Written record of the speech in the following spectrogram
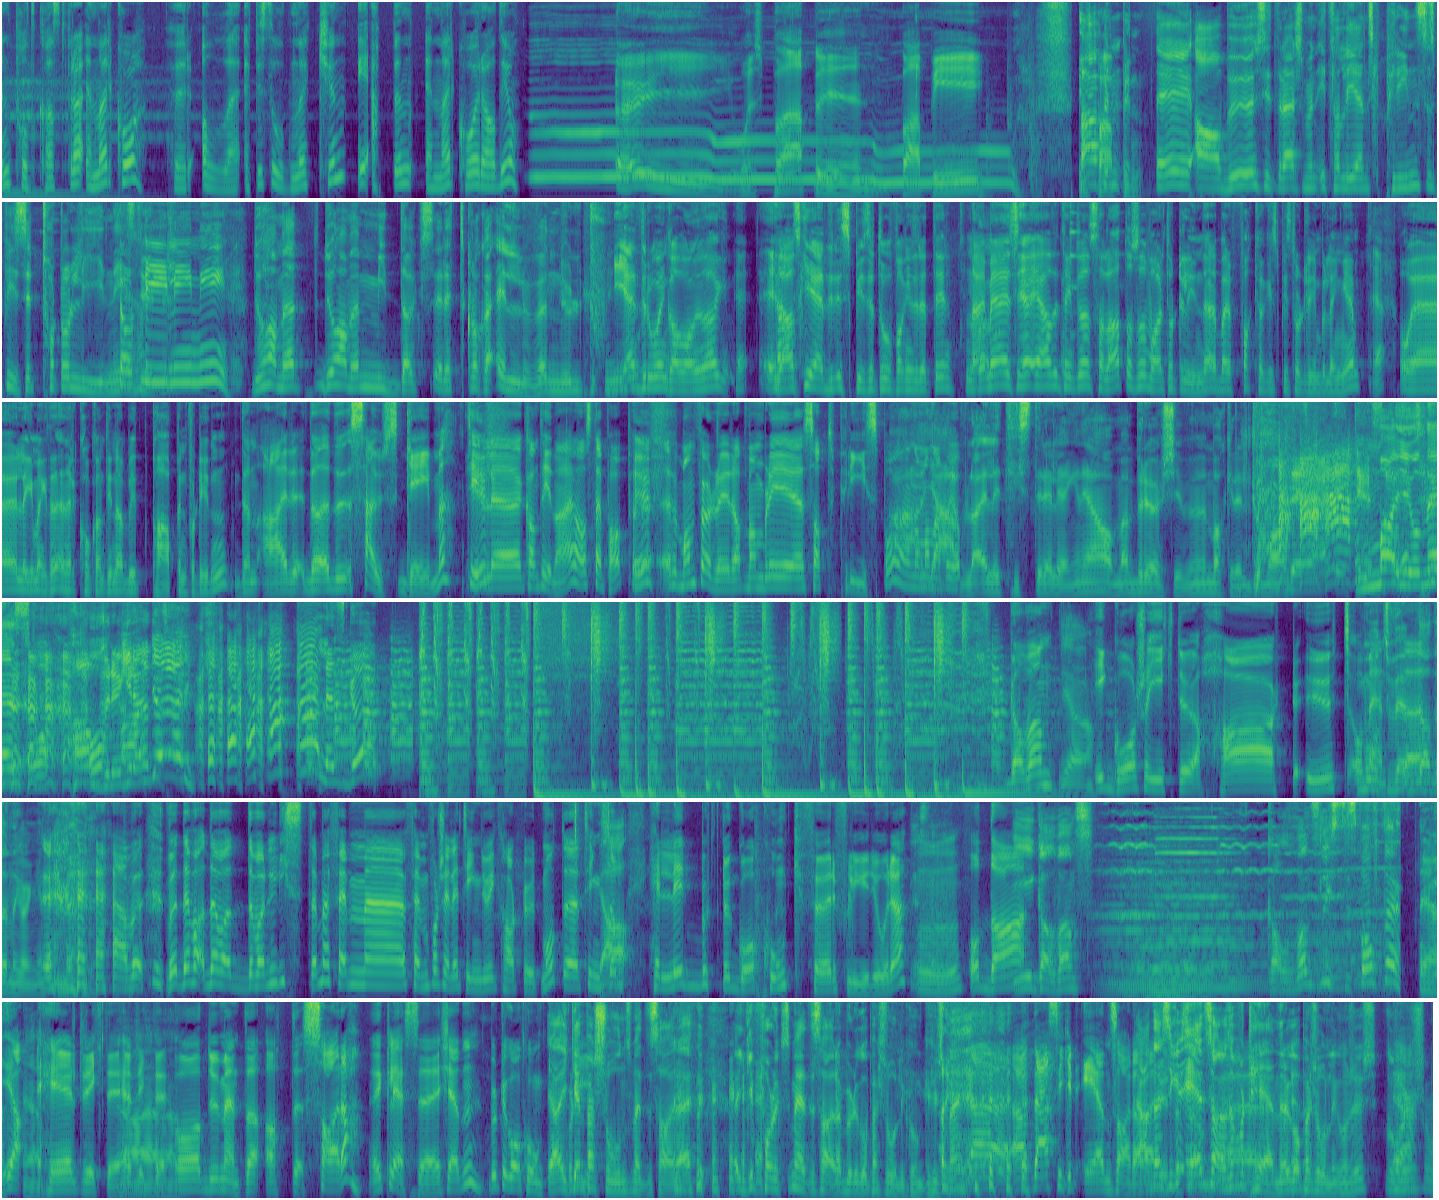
en podkast fra NRK. Hør alle episodene kun i appen NRK Radio. Hey, what's poppin', papi? Papen, eh, Abu sitter her som en italiensk prins og spiser tortellini. tortolini. Tortellini! Du har med du har med middagsrett klokka 11.02. Jeg dro en Galvan i dag. Da skal jeg spise to fuckings retter. Nei, men jeg, jeg, jeg hadde tenkt å ha salat, og så var det tortellini der. Jeg bare, fuck, jeg har ikke spist tortellini på lenge. Ja. Og jeg legger merke til at NRK-kantina har blitt papen for tiden. Den er, det, det, Sausgamet til If. eh, kantina her har steppa opp. If. Man føler at man blir satt pris på når man er på jobb. Jævla elitister hele gjengen. Jeg har med meg brødskive med makrell i tomat. Majones og Havregrøt! Let's go! Galvan, Ja. i går så gikk du hardt ut og Mot mente hvem da denne gangen? Det, var, det, var, det var en liste med fem, eh, fem forskjellige ting du gikk hardt ut mot. eh, Ting Ja. som heller burde gå konk før Flyr gjorde. Og da I Galvans Galvans listespalte. Ja. Ja, helt riktig. helt Ja, ja, riktig. Og du mente at Sara, eh, kleskjeden, burde gå konk. Ja, ikke en person som heter Sara. Ikke folk som heter Sara, burde gå personlig konkurs. Nei. Ja, det er sikkert én Sara. Ja, det er sikkert én Sara som eh, fortjener å gå personlig konkurs. konkurs.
